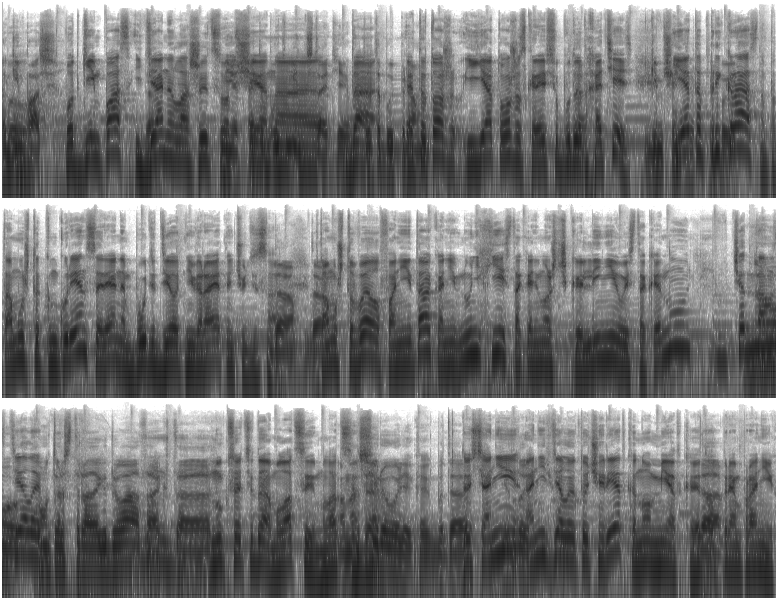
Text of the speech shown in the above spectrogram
А, Pass. Вот Pass идеально ложится Нет, вообще это будет на... win, кстати. Вот Да, это будет прям- это тоже, и я тоже, скорее всего, буду Да. это хотеть. И это такой. прекрасно, потому что конкуренция реально будет делать невероятные чудеса. Да, да. Потому что Valve, они и так, они, ну, у них есть такая немножечко ленивость, такая, ну, что-то там Ну, сделаем. Counter-Strike 2 так-то Ну, кстати, да, молодцы, молодцы, да. анонсировали, как бы, да. То есть они, Делают. они делают очень редко, но метко. Это Да. вот прям про них.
